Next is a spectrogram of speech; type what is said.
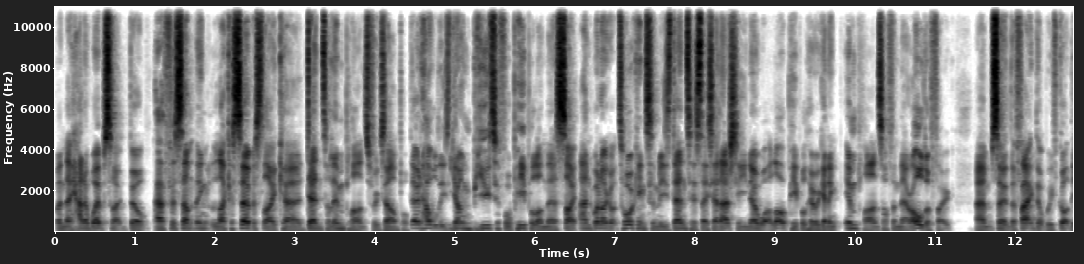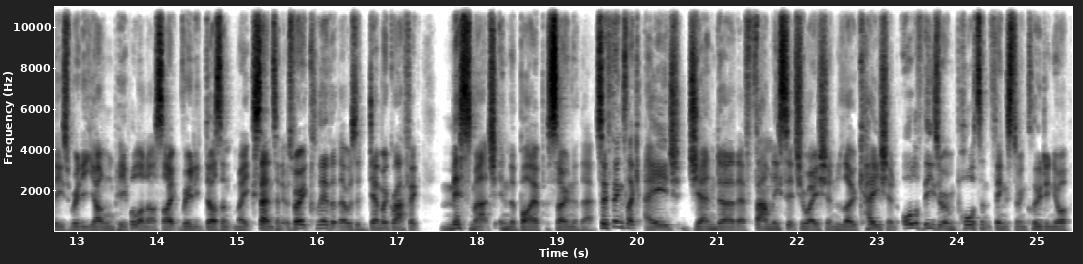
when they had a website built uh, for something like a service like uh, dental implants, for example. They would have all these young, beautiful people on their site. And when I got talking to these dentists, they said, actually, you know what? A lot of people who are getting implants, often they're older folk. Um, so the fact that we've got these really young people on our site really doesn't make sense. And it was very clear that there was a demographic mismatch in the buyer persona there. So things like age, gender, their family situation, location, all of these are important things to include in your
